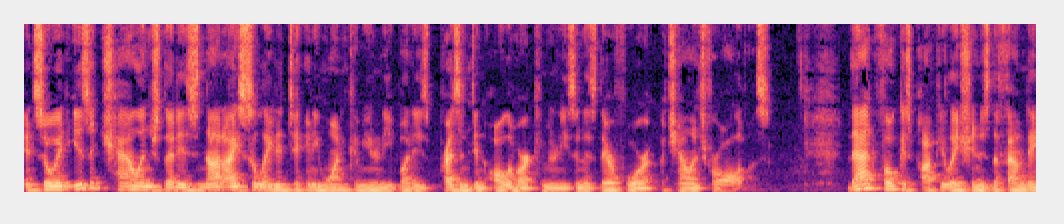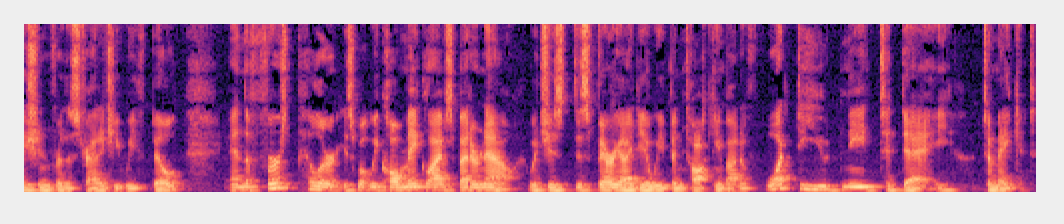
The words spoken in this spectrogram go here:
And so it is a challenge that is not isolated to any one community, but is present in all of our communities and is therefore a challenge for all of us. That focus population is the foundation for the strategy we've built. And the first pillar is what we call Make Lives Better Now, which is this very idea we've been talking about of what do you need today to make it?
